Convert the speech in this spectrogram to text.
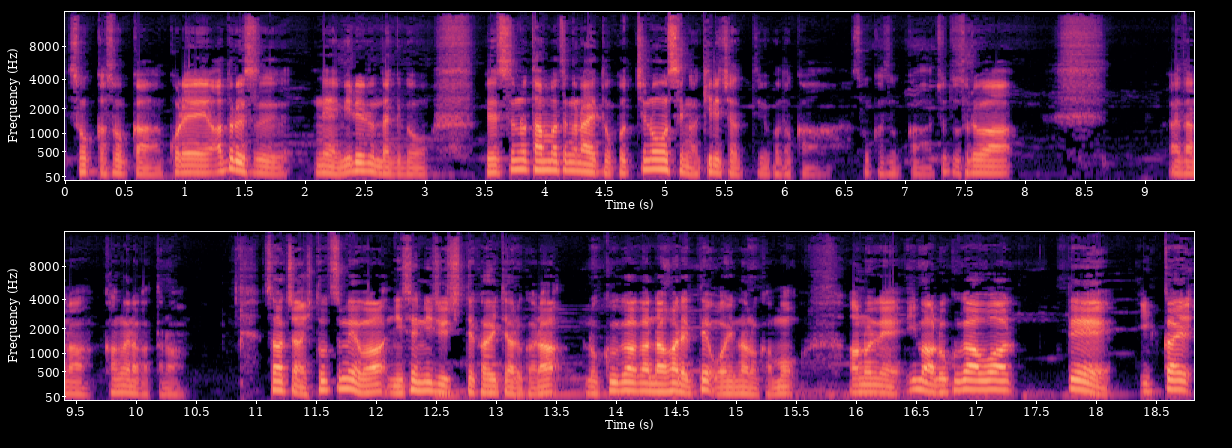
そっかそっか。これ、アドレスね、見れるんだけど、別の端末がないとこっちの音声が切れちゃうっていうことか。そっかそっか。ちょっとそれは、あれだな。考えなかったな。さあちゃん、一つ目は2021って書いてあるから、録画が流れて終わりなのかも。あのね、今録画終わって、一回、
